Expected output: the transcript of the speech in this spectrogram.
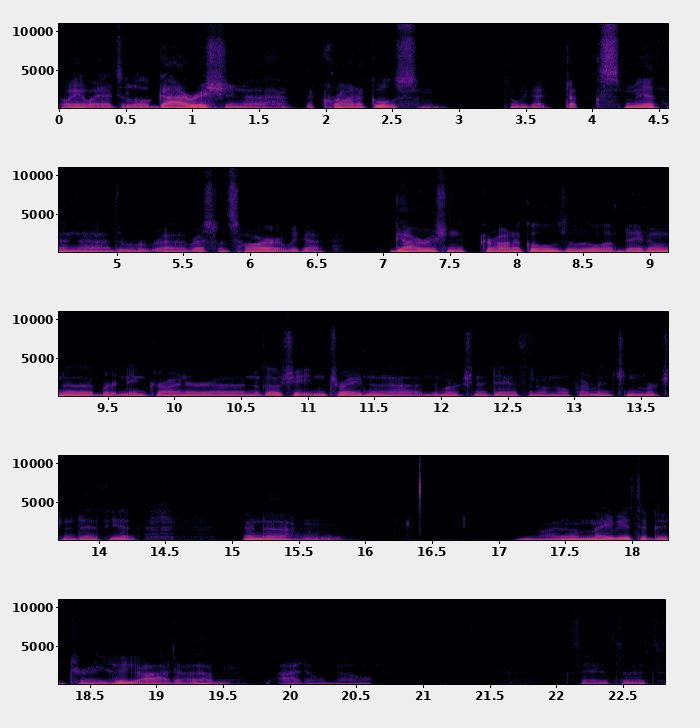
So anyway, that's a little Girish in uh, the Chronicles. So we got Tuk Smith and uh, the uh, Restless Heart. We got Girish and the Chronicles. A little update on uh, Brittney Griner uh, negotiating trade and uh, the Merchant of Death. I don't know if I mentioned Merchant of Death yet. And uh, I don't know. Maybe it's a good trade. Who I, um, I don't know. Said it's a, it's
